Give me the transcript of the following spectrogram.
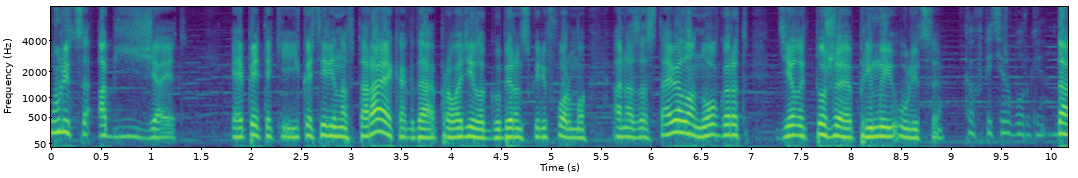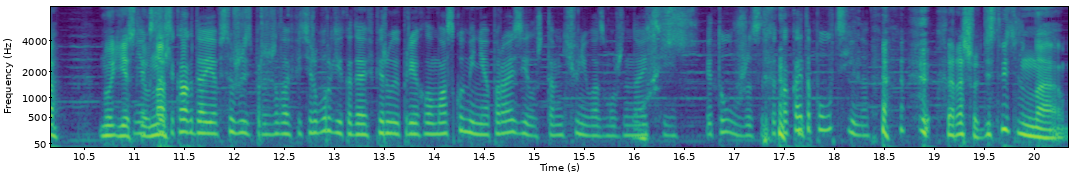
улица объезжает. И опять-таки Екатерина II, когда проводила губернскую реформу, она заставила Новгород делать тоже прямые улицы. Как в Петербурге. Да, но если я, в кстати, наш... когда я всю жизнь прожила в Петербурге, когда я впервые приехала в Москву, меня поразило, что там ничего невозможно найти. Это ужас, это какая-то паутина. Хорошо, действительно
